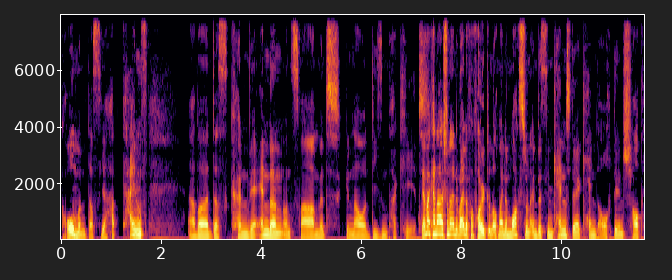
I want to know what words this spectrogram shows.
Chrom und das hier hat keins. Aber das können wir ändern und zwar mit genau diesem Paket. Wer meinen Kanal schon eine Weile verfolgt und auch meine Mocks schon ein bisschen kennt, der kennt auch den Shop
